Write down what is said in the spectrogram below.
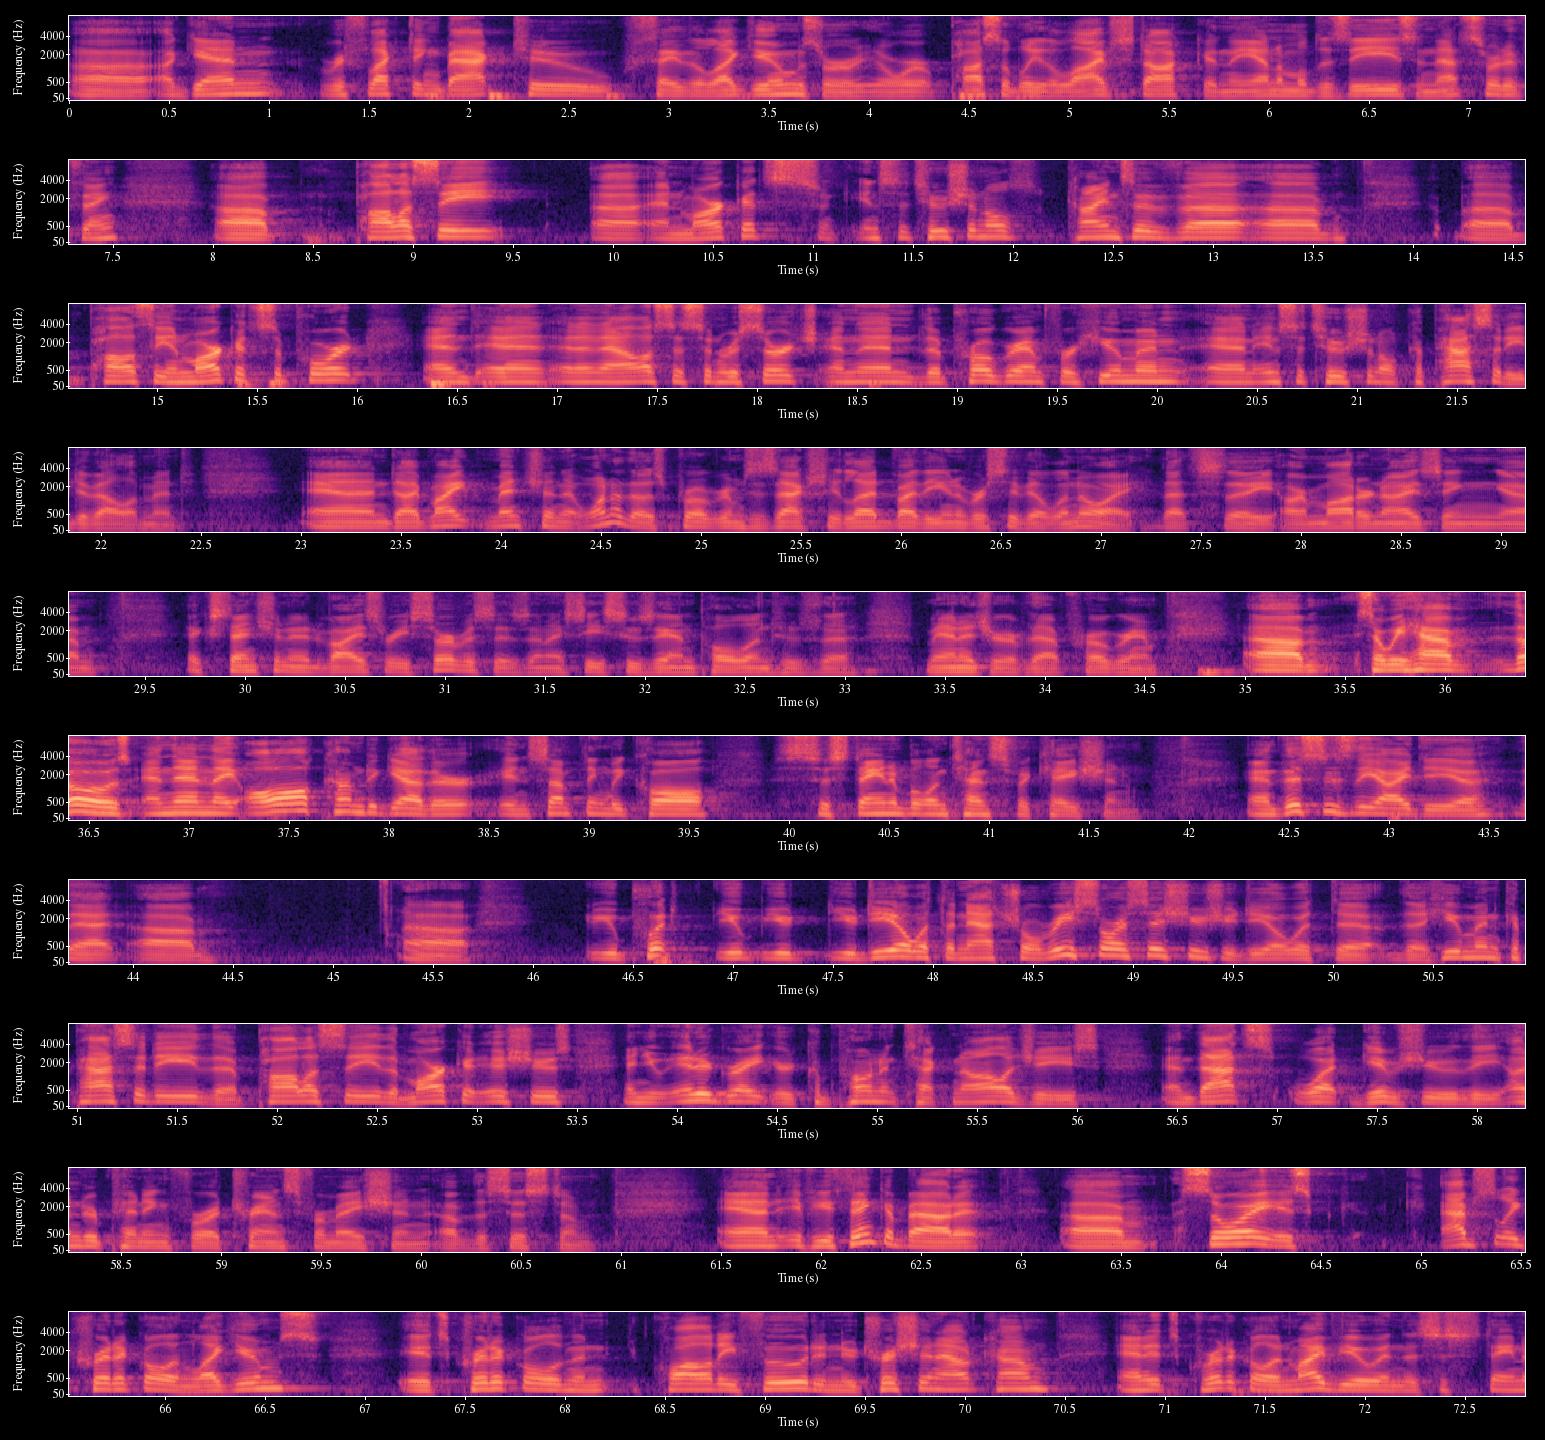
uh, again, reflecting back to, say, the legumes or, or possibly the livestock and the animal disease and that sort of thing. Uh, policy uh, and markets, institutional kinds of uh, uh, uh, policy and market support, and, and, and, analysis and research, and then the program for human and institutional capacity development. And I might mention that one of those programs is actually led by the University of Illinois. That's the, our modernizing um, Extension and Advisory Services, and I see Suzanne Poland, who's the manager of that program. Um, so we have those, and then they all come together in something we call sustainable intensification. And this is the idea that uh, uh, you put you, you you deal with the natural resource issues, you deal with the the human capacity, the policy, the market issues, and you integrate your component technologies, and that's what gives you the underpinning for a transformation of the system. And if you think about it, um, soy is absolutely critical in legumes. It's critical in the quality food and nutrition outcome, and it's critical, in my view, in the sustainable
